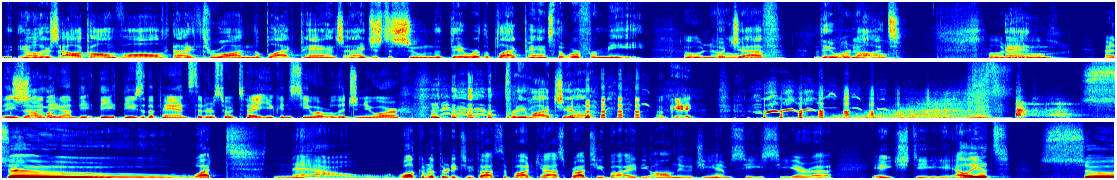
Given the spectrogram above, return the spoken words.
you know, there's alcohol involved, and I threw on the black pants, and I just assumed that they were the black pants that were for me. Oh no! But Jeff, they oh, were no. not. Oh no! And are these? somebody- hang on. The, the, these are the pants that are so tight you can see what religion you are. Pretty much, yeah. Okay. so, what now? Welcome to 32 Thoughts, the podcast brought to you by the all new GMC Sierra HD. Elliotte, so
